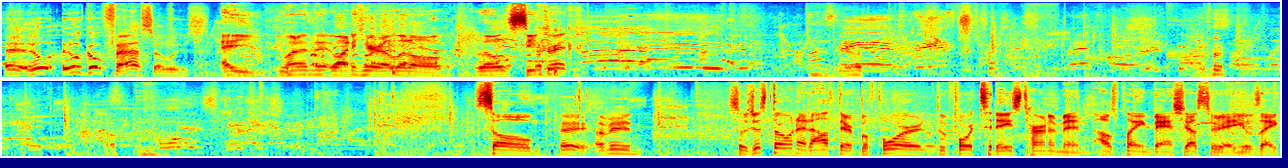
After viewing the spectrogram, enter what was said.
hey, it'll it'll go fast at least. hey, you want to want to hear a little little secret? I'm So Hey, I mean, So just throwing it out there before before today's tournament, I was playing Vance yesterday. And he was like,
